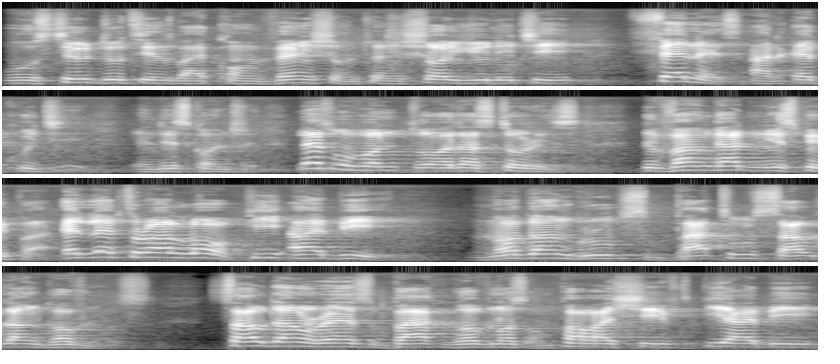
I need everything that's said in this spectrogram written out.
we'll still do things by convention to ensure unity fairness and equity in this country. Let's move on to other stories. The Vanguard newspaper, electoral law, PIB, northern groups battle southern governors. Southern reps back governors on power shift, PIB,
